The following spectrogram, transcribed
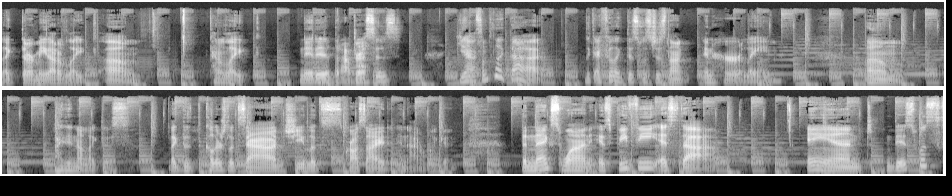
like that are made out of like um kind of like knitted dresses? Yeah, something like that. Like I feel like this was just not in her lane. Um I did not like this. Like the colors look sad, she looks cross-eyed and I don't like it. The next one is Fifi Esta. And this was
